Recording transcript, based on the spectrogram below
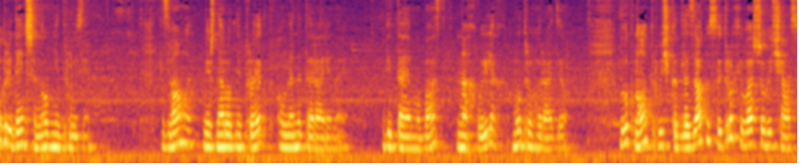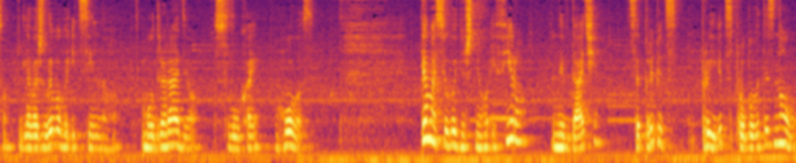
Добрий день, шановні друзі! З вами міжнародний проєкт Олени Тараріної. Вітаємо вас на хвилях мудрого радіо. Блокнот, ручка для запису і трохи вашого часу для важливого і цінного. Мудре радіо. Слухай голос. Тема сьогоднішнього ефіру невдачі це привід спробувати знову.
